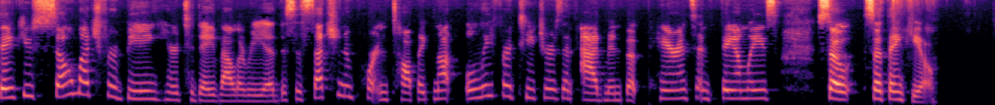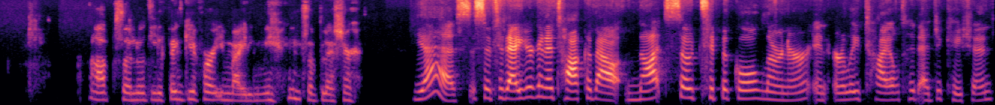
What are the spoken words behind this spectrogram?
Thank you so much for being here today, Valeria. This is such an important topic, not only for teachers and admin, but parents and families. So, so thank you. Absolutely. Thank you for inviting me. It's a pleasure. Yes. So today you're going to talk about not so typical learner in early childhood education.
